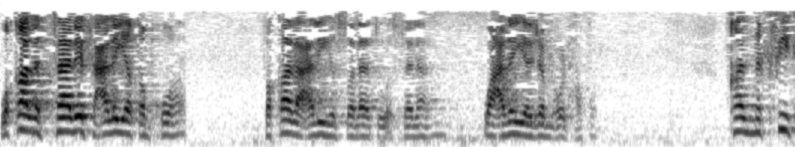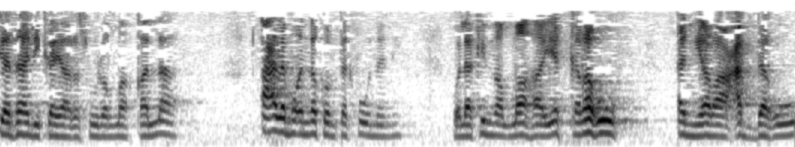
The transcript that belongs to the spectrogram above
وقال الثالث علي طبخها فقال عليه الصلاة والسلام وعلي جمع الحطب. قال نكفيك ذلك يا رسول الله؟ قال لا أعلم أنكم تكفونني ولكن الله يكره أن يرى عبده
